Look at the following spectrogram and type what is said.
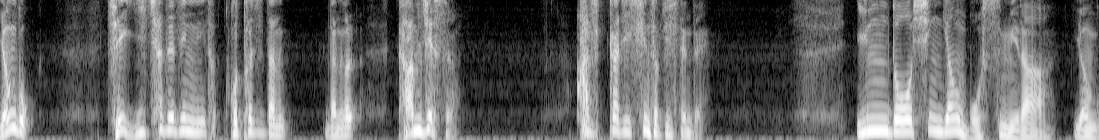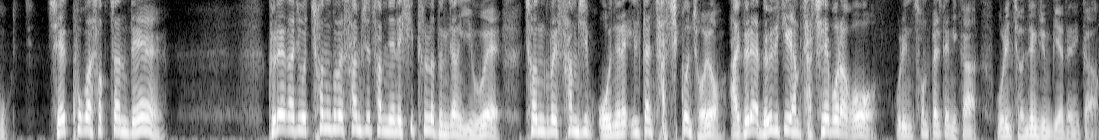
영국, 제2차 대전이 곧 터진다는 걸 감지했어요. 아직까지 신석기 시대인데. 인도 신경 못 씁니다. 영국. 제코가 석자인데 그래가지고 1933년에 히틀러 등장 이후에 1935년에 일단 자치권 줘요. 아, 그래, 너희들끼리 한번 자치해보라고. 우린 손뺄 테니까. 우린 전쟁 준비해야 되니까.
